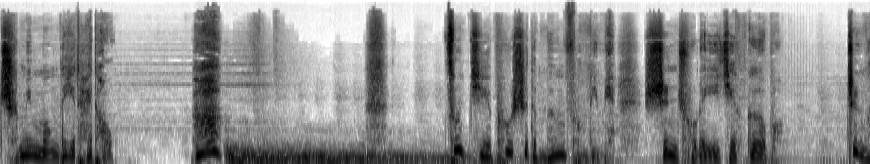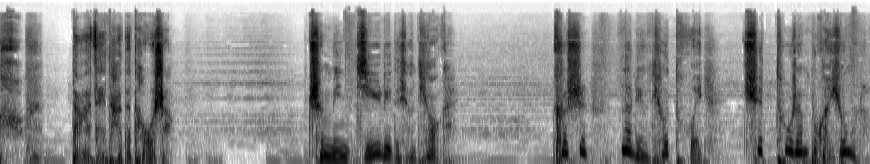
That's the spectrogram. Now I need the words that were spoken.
陈明猛地一抬头，啊！从解剖室的门缝里面伸出了一截胳膊，正好打在他的头上。陈明极力的想跳开，可是那两条腿却突然不管用了。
